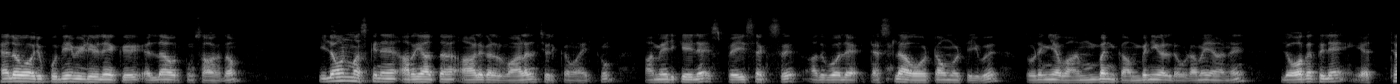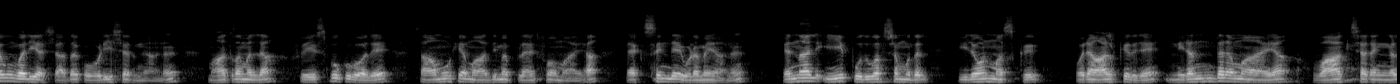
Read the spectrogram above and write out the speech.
ഹലോ ഒരു പുതിയ വീഡിയോയിലേക്ക് എല്ലാവർക്കും സ്വാഗതം. ഇലോൺ മസ്കിനെ അറിയാത്ത ആളുകൾ വളരെ ചുരുക്കമായിരിക്കും. അമേരിക്കയിലെ സ്പേസ് എക്സ് അതുപോലെ ടെസ്ല ഓട്ടോമോട്ടീവ് തുടങ്ങിയ വമ്പൻ കമ്പനികളുടെ ഉടമയാണ്. ലോകത്തിലെ ഏറ്റവും വലിയ ശതകോടീശ്വരനാണ്. മാത്രമല്ല ഫേസ്ബുക്ക് പോലെ സാമൂഹ്യ മാധ്യമ പ്ലാറ്റ്ഫോമായ എക്സിന്റെ ഉടമയാണ്. എന്നാൽ ഈ പുതുവർഷം മുതൽ ഇലോൺ മസ്ക് ഒരാൾക്കെതിരെ നിരന്തരമായ വാക്ചരങ്ങൾ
